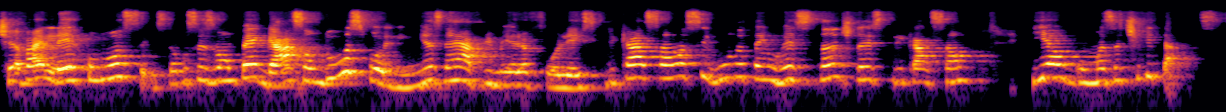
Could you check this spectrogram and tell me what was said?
tia vai ler com vocês. Então, vocês vão pegar, são duas folhinhas, né? A primeira folha é a explicação, a segunda tem o restante da explicação e algumas atividades,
